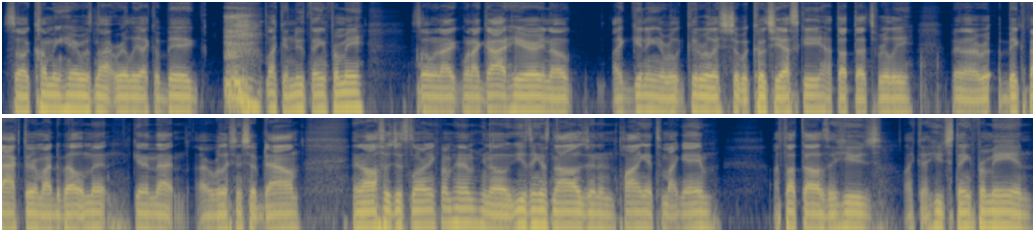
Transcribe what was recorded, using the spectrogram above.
So coming here was not really like a big, like a new thing for me. So when I when I got here, you know, like getting a re- good relationship with Coach Yeskie, I thought that's really been a, re- a big factor in my development, getting that uh, relationship down, and also just learning from him. You know, using his knowledge and applying it to my game. I thought that was a huge, like a huge thing for me, and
